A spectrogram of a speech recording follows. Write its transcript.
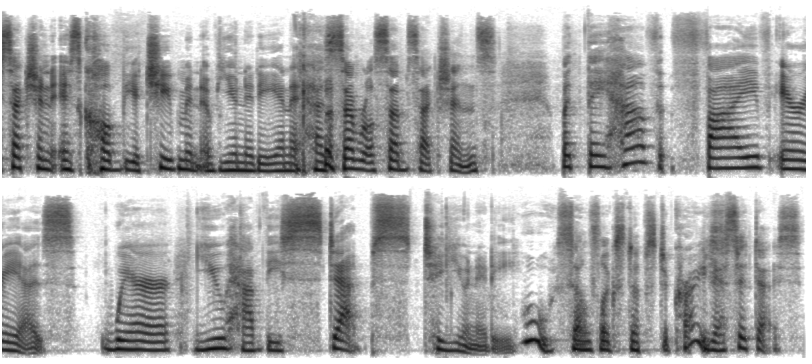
section is called The Achievement of Unity and it has several subsections, but they have five areas where you have these steps to unity. Ooh, sounds like steps to Christ. Yes, it does.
